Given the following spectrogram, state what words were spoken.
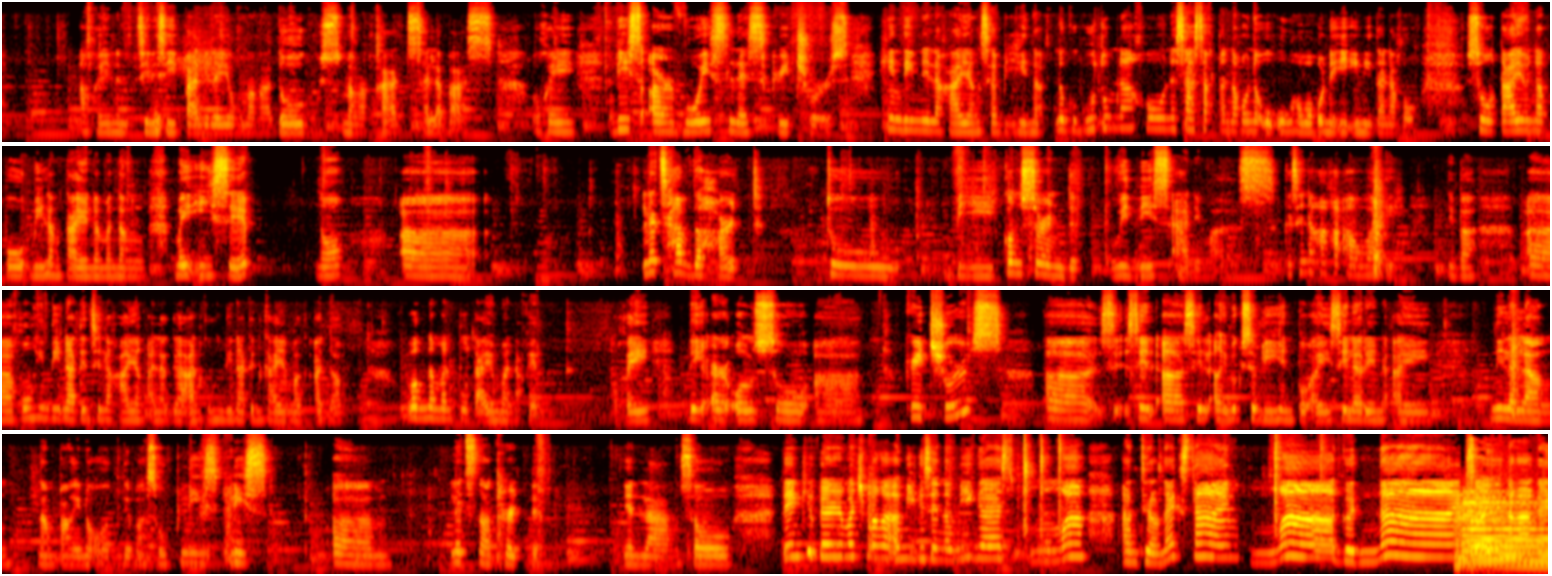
okay, sinisipa nila yung mga dogs, mga cats sa labas. Okay? These are voiceless creatures. Hindi nila kayang sabihin na nagugutom na ako, nasasaktan ako, nauuhaw ako, naiinitan ako. So, tayo na po, bilang tayo naman ng may isip, no? Uh, let's have the heart to be concerned with these animals. Kasi nakakaawa eh. 'di ba? Uh, kung hindi natin sila kayang alagaan, kung hindi natin kaya mag-adopt, wag naman po tayo manakit. Okay? They are also uh, creatures. Uh, si, si, uh, sila, ang ibig sabihin po ay sila rin ay nilalang ng Panginoon, 'di ba? So please, please um let's not hurt them. Yan lang. So, thank you very much mga amigas and amigas. Mwah! Until next time. Mwah! Good night! So, ayun na nga guys.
